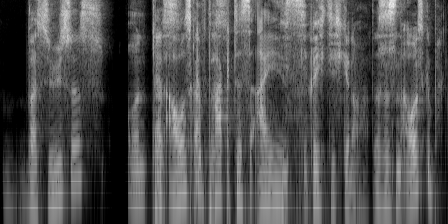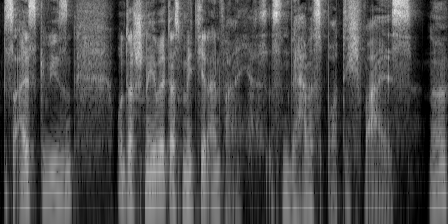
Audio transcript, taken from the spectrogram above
was Süßes und das, ein ausgepacktes das, Eis. Richtig, genau. Das ist ein ausgepacktes Eis gewesen. Und das schnäbelt das Mädchen einfach. Ja, das ist ein Werbespot, ich weiß. Ne?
